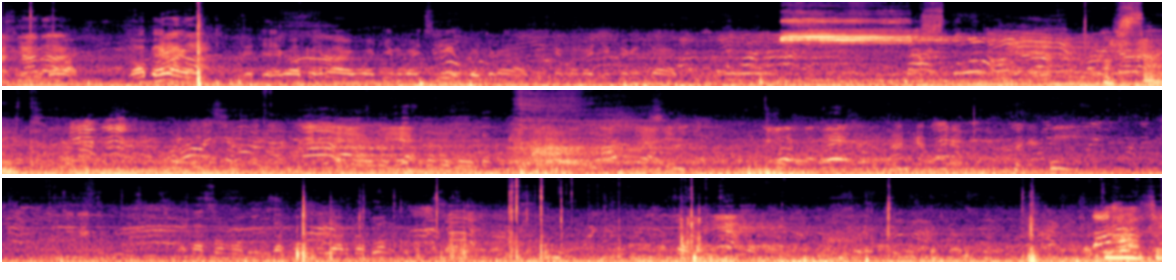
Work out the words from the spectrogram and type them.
Обыграй его. Я тебе говорю, обыграй его один в один, хоть раз. С кем найти передачу. Офсайд. Яка сума буде? За полмиллиарда гонку? А що,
